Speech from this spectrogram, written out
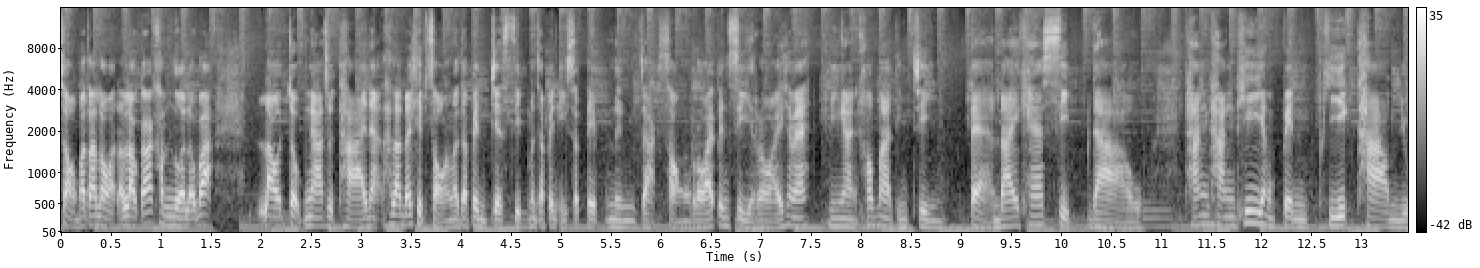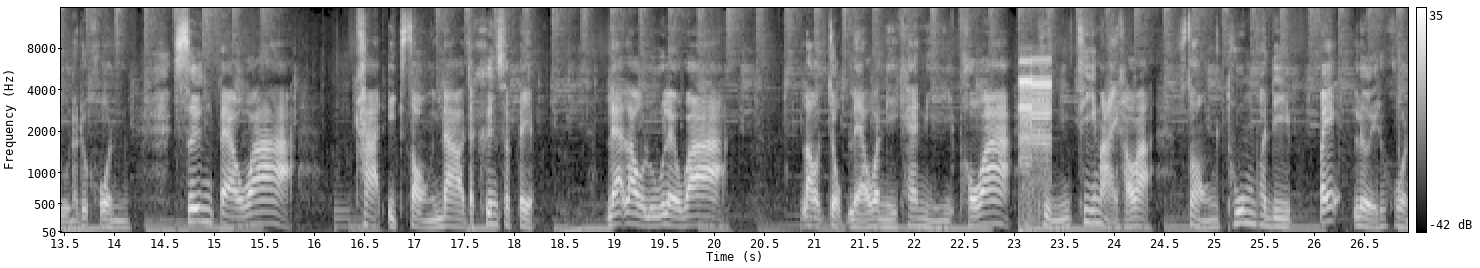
12 มาตลอดแล้วเราก็คำนวณแล้วว่าเราจบงานสุดท้ายเนี่ยถ้าเราได้ 12 เราจะเป็น 70 มันจะเป็นอีกสเต็ปหนึ่งจาก 200 เป็น 400 ใช่ไหมมีงานเข้ามาจริง ๆ แต่ได้แค่ 10 ดาว ทั้งทั้งที่ยังเป็นพีคไทม์อยู่นะทุกคน ซึ่งแปลว่าขาดอีก 2 ดาวจะขึ้นสเต็ป และเรารู้เลยว่าเราจบแล้ววันนี้แค่นี้ เพราะว่าถึงที่หมายเขาอะสองทุ่มพอดีเป๊ะเลยทุกคน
